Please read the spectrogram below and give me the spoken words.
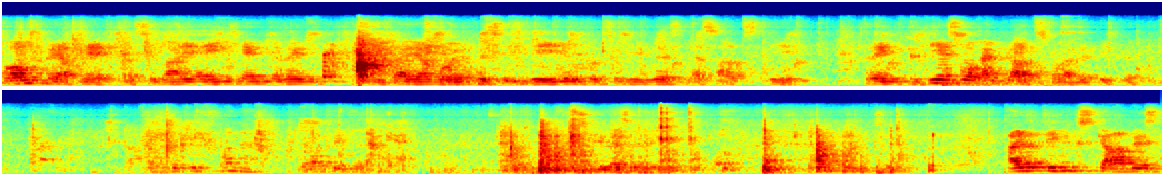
Brombeerblätter. Sie war ja Engländerin und daher wollte sie Tee oder zumindest Ersatztee trinken. Hier ist noch ein Platz vorne, bitte wirklich vorne. Ja, bitte. Allerdings gab es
